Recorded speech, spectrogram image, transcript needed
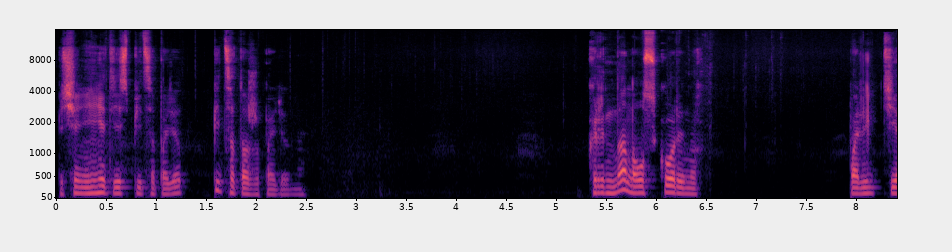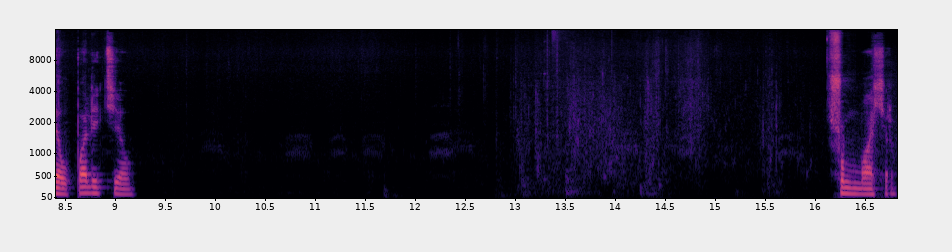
Печенье нет, есть пицца пойдет. Пицца тоже пойдет, да. Хрена на ускоренных. Полетел, полетел. Шуммахер.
